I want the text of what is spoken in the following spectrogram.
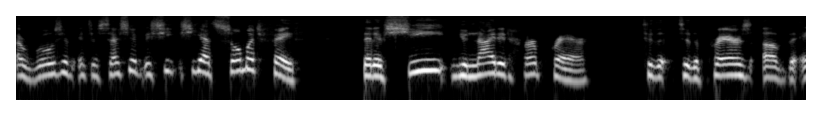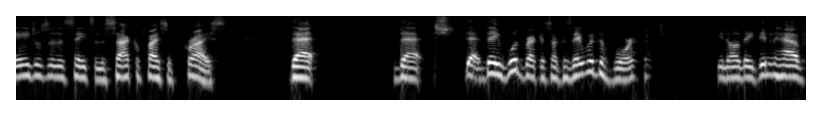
a rosary of intercession. But She she had so much faith that if she united her prayer to the to the prayers of the angels and the saints and the sacrifice of Christ, that that that they would reconcile because they were divorced. You know, they didn't have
